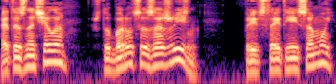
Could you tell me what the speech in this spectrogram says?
Это означало, что бороться за жизнь предстоит ей самой.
